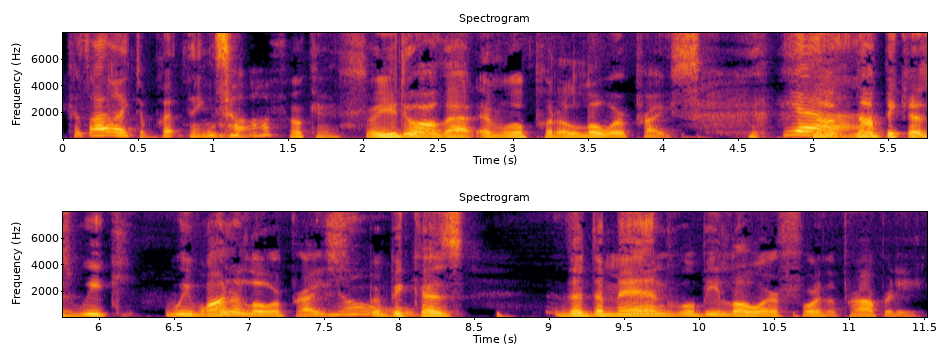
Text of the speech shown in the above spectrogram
Because I like to put things off. okay, so you do all that, and we'll put a lower price. Yeah. Not not because we we want a lower price, No. but because the demand will be lower for the property.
